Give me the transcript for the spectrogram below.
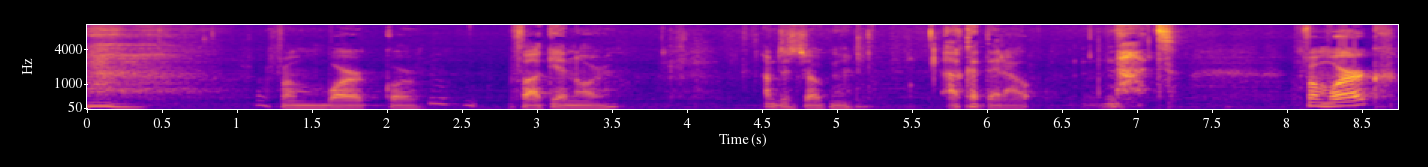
from work or fucking or I'm just joking. I'll cut that out. Not from work.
